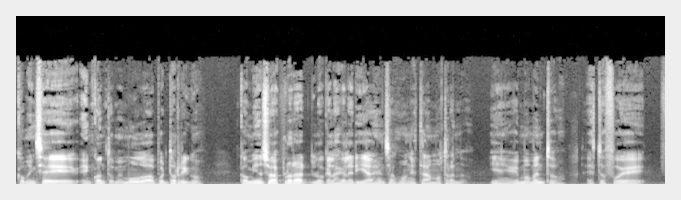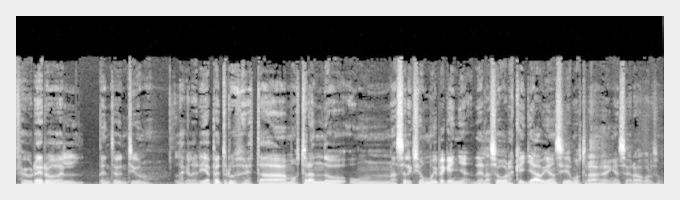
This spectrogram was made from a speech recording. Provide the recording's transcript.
comencé, en cuanto me mudo a Puerto Rico, comienzo a explorar lo que las galerías en San Juan estaban mostrando. Y en aquel momento, esto fue febrero del 2021, la Galería Petrus está mostrando una selección muy pequeña de las obras que ya habían sido mostradas en el Sagrado Corazón.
